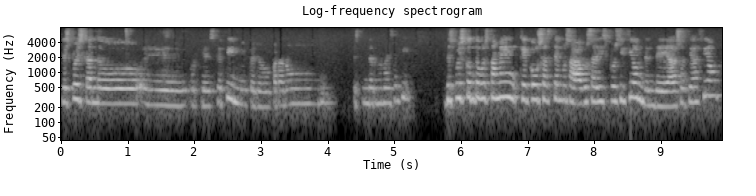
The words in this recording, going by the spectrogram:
Despois, cando, eh, porque esquecime, pero para non estenderme máis aquí, despois contovos tamén que cousas temos á vosa disposición dende a asociación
